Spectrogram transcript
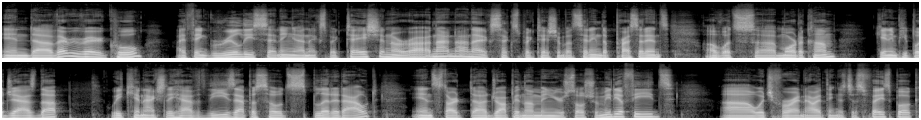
And uh, very, very cool. I think really setting an expectation, or uh, not not an expectation, but setting the precedence of what's uh, more to come, getting people jazzed up. We can actually have these episodes split it out and start uh, dropping them in your social media feeds, uh, which for right now I think is just Facebook.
